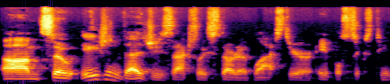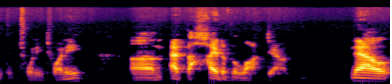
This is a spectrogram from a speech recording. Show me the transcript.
Um, so Asian veggies actually started last year, April 16th of 2020, um, at the height of the lockdown. Now,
